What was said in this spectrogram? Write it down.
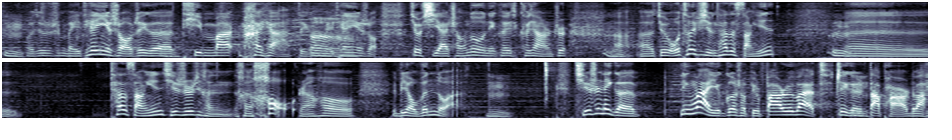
嗯。我就是每天一首这个玛雅，这个嗯。每天一首，就喜爱程度你可以可想而知啊呃，就是我特别喜欢他的嗓音，嗯。呃，他的嗓音其实很很厚，然后也比较温暖。嗯。其实那个另外一个歌手，比如 Barry White 这个嗯。大牌儿，对吧？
